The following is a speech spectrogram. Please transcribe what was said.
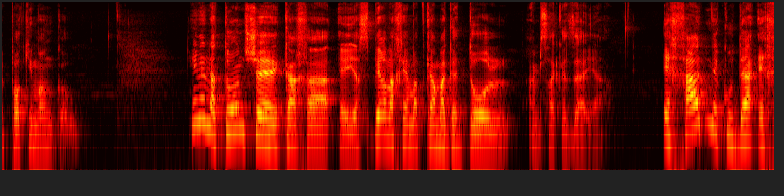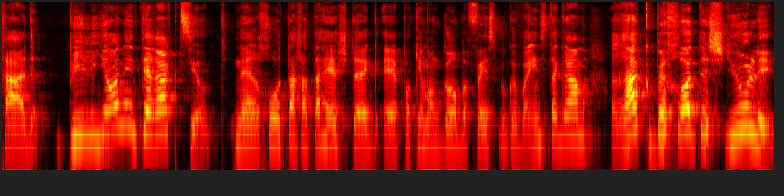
בפוקימון גו. הנה נתון שככה אה, יסביר לכם עד כמה גדול המשחק הזה היה. 1.1 billion אינטראקציות נערכו תחת ההאשטאג פוקימון גו בפייסבוק ובאינסטגרם רק בחודש יולי.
